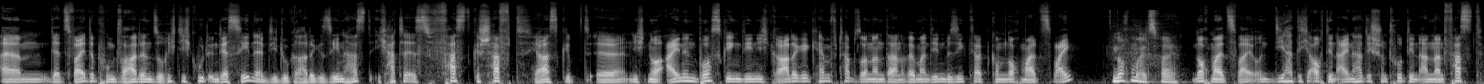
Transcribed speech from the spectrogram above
Ähm, der zweite Punkt war dann so richtig gut in der Szene, die du gerade gesehen hast. Ich hatte es fast geschafft. Ja, es gibt äh, nicht nur einen Boss, gegen den ich gerade gekämpft habe, sondern dann, wenn man den besiegt hat, kommen nochmal zwei. Nochmal zwei. Nochmal zwei. Und die hatte ich auch. Den einen hatte ich schon tot, den anderen fast.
